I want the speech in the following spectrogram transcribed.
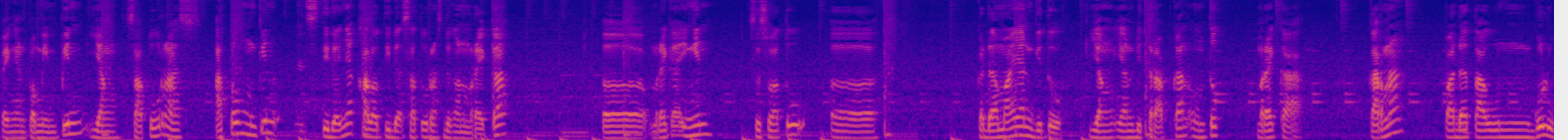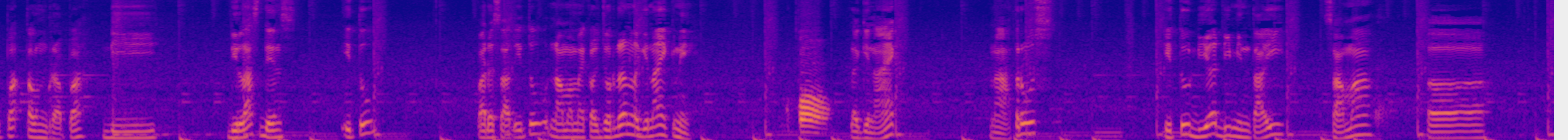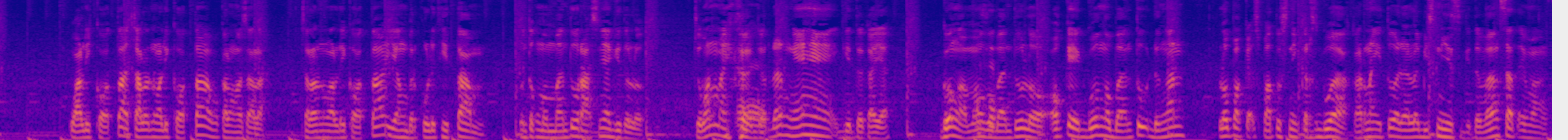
pengen pemimpin yang satu ras. Atau mungkin setidaknya kalau tidak satu ras dengan mereka eh, mereka ingin sesuatu eh, kedamaian gitu yang yang diterapkan untuk mereka. Karena pada tahun gue lupa tahun berapa di di Last Dance itu pada saat itu nama Michael Jordan lagi naik nih. Betul. lagi naik. Nah terus itu dia dimintai sama eh, wali kota calon wali kota kalau nggak salah. Calon wali kota yang berkulit hitam untuk membantu rasnya gitu loh. Cuman Michael Oh. Jordan ngehe gitu kayak gue nggak mau ngebantu lo. Oke gue ngebantu dengan lo pakai sepatu sneakers gue karena itu adalah bisnis gitu. Bangsat emang.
